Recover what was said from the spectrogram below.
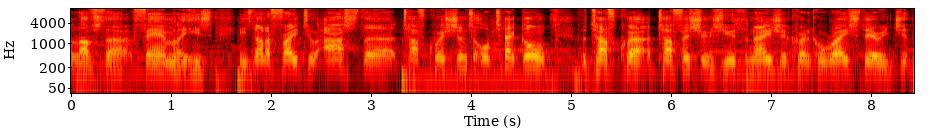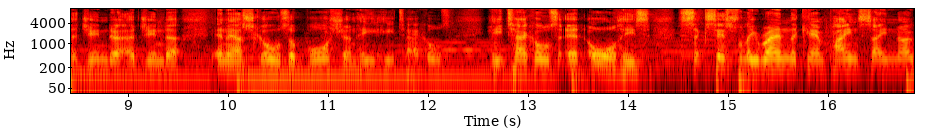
loves the family. He's, he's not afraid to ask the tough questions or tackle the tough, tough issues euthanasia, critical race theory, the gender agenda in our schools, abortion. He, he, tackles, he tackles it all. He's successfully ran the campaign Say No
